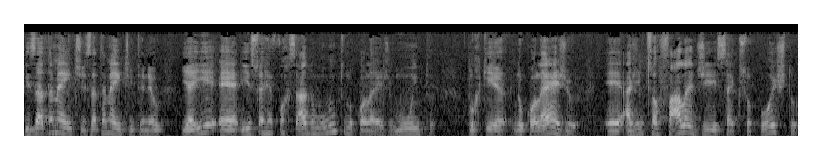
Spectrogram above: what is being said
Exatamente, exatamente, entendeu? E aí é, isso é reforçado muito no colégio, muito. Porque no colégio é, a gente só fala de sexo oposto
